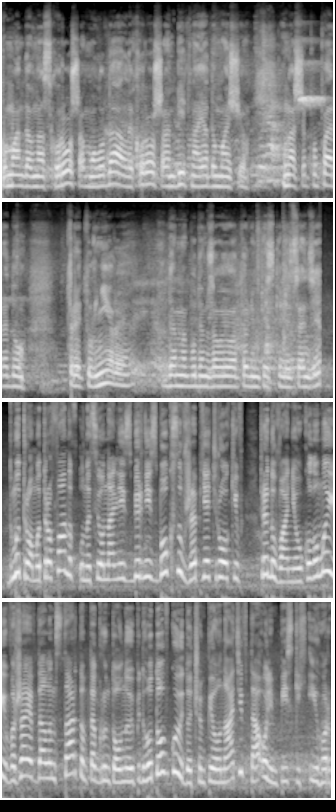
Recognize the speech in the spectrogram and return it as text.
Команда в нас хороша, молода, але хороша, амбітна. Я думаю, що у нас ще попереду три турніри, де ми будемо завоювати олімпійські ліцензії. Дмитро Митрофанов у національній збірній з боксу вже 5 років. Тренування у Коломиї вважає вдалим стартом та ґрунтовною підготовкою до чемпіонатів та Олімпійських ігор.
